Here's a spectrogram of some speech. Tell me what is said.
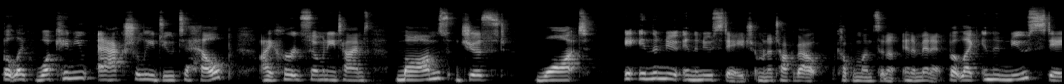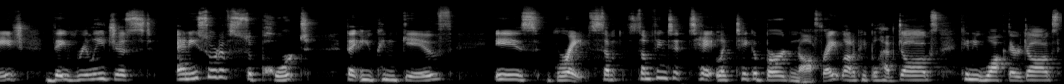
But, like, what can you actually do to help? I heard so many times moms just want in the new in the new stage i'm going to talk about a couple months in a, in a minute but like in the new stage they really just any sort of support that you can give is great. Some something to take like take a burden off, right? A lot of people have dogs. Can you walk their dogs?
